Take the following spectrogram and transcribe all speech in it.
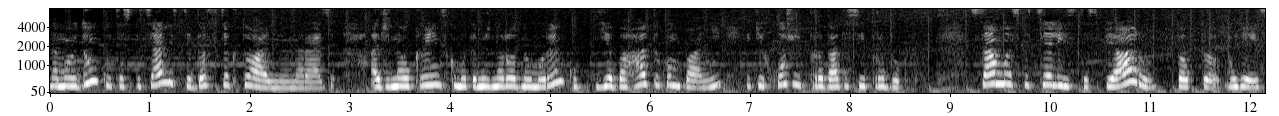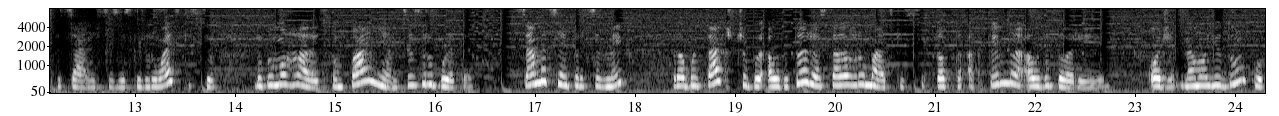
На мою думку, ця спеціальність є досить актуальною наразі, адже на українському та міжнародному ринку є багато компаній, які хочуть продати свій продукт. Саме спеціалісти з піару, тобто моєї спеціальності зв'язки з громадськістю, допомагають компаніям це зробити. Саме цей працівник робить так, щоб аудиторія стала громадськістю, тобто активною аудиторією. Отже, на мою думку,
